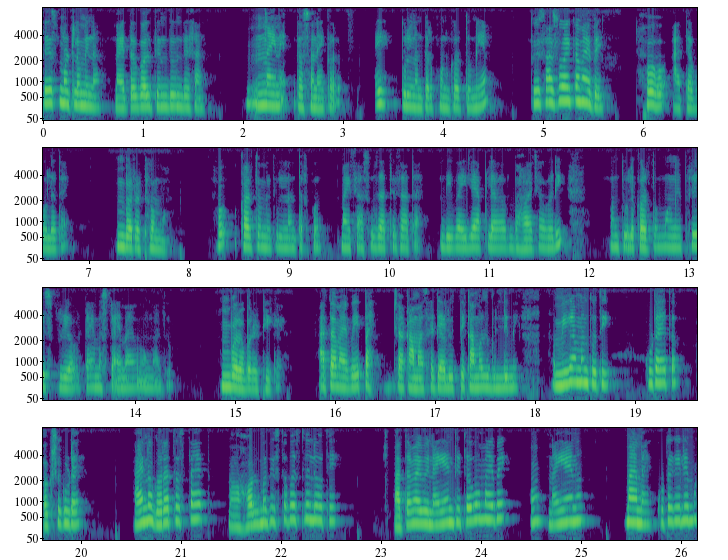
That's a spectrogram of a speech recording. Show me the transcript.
तेच म्हटलं मी ना नाही तर गलतीन देऊन देसान. नाही नाही तसं नाही करत. आई तुला नंतर फोन करतो मी तुझी सासू आहे का माय बाई? हो हो आता बोलत आहे. बरं ठेव मग. हो करतो मी तुला नंतर पण. माझी सासू जातेच आता. दिवाळीला आपल्या भावाच्या घरी. मग तुला करतो. मग मी फ्रीज फ्री आहो. टाईमच टाईम आहे मग माझं. बरं बरं ठीक आहे. आता माय बाई पाय ज्या कामासाठी आलो ते कामच बोलली मी. मी काय म्हणत होती? कुठं आहे तर अक्षय कुठं आहे? आहे ना घरात असतायत हॉलमध्येच तर बसलेले होते. आता माय नाही आहे ना तिथं गं माय बाई? हं नाही आहे ना? माय माय कुठं गेले मग?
